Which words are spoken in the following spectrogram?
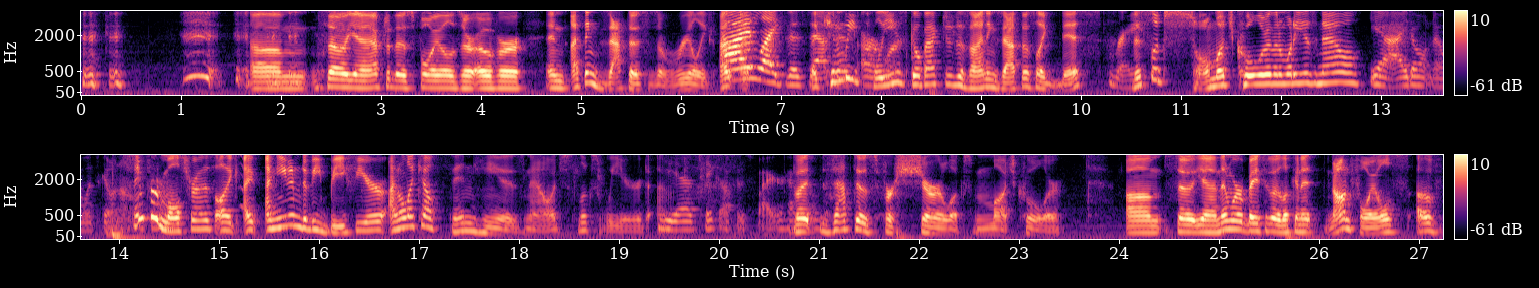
Um. So yeah, after those foils are over, and I think Zapdos is a really. I like this. like, can we Zapdos please go back to designing Zapdos like this? Right. This looks so much cooler than what he is now. Yeah, I don't know what's going on. Same for. Moltres. Like I, I need him to be beefier. I don't like how thin he is now. It just looks weird. Yeah, take off his fire. hat But. Zapdos for sure looks much cooler. Um, so yeah, and then we're basically looking at non-foils of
